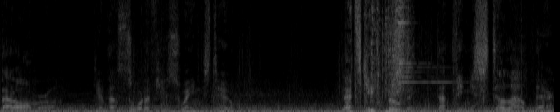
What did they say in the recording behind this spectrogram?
That armor on. Give that sword a few swings, too. Let's keep moving. That thing is still out there.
